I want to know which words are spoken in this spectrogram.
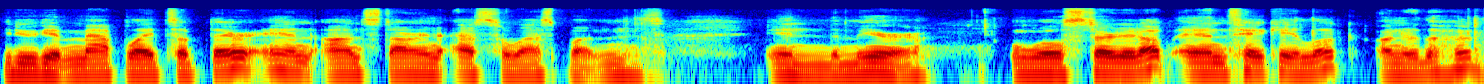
You do get map lights up there and OnStar and SOS buttons in the mirror. We'll start it up and take a look under the hood.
